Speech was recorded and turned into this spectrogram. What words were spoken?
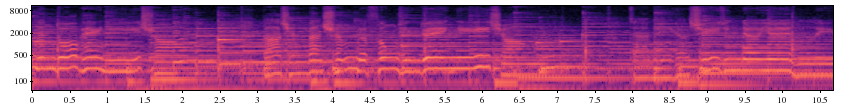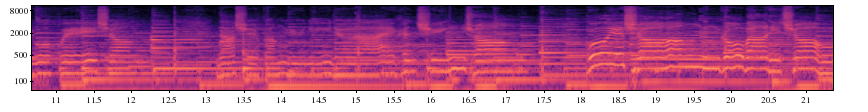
能多陪你一场，把前半生的风景对你讲。在每个寂静的夜里，我会想那些关于你的爱恨情长。我也想能够把你照亮，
